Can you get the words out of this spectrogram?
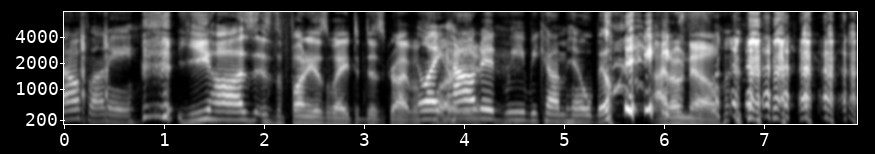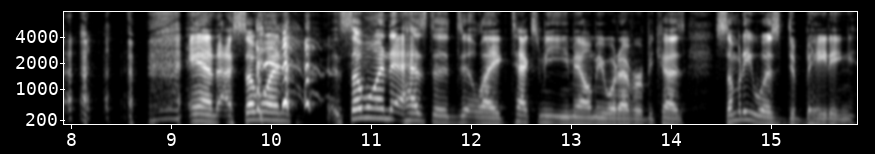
How funny! Yeehaws is the funniest way to describe a like, how did we become hillbillies? I don't know. and uh, someone someone has to d- like text me, email me, whatever, because somebody was debating.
